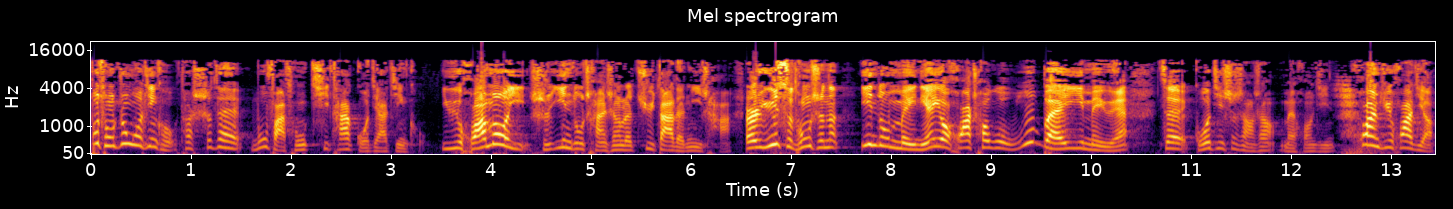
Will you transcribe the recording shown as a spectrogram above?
不从中国进口，他实在无法从其他国家进口。与华贸易使印度产生了巨大的逆差，而与此同时呢，印度每年要花超过五百亿美元在国际市场上买黄金。换句话讲，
